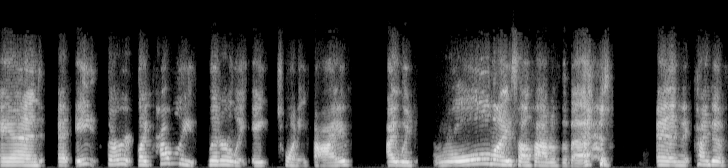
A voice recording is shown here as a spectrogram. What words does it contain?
and at 8 30, like probably literally 825, I would roll myself out of the bed and kind of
